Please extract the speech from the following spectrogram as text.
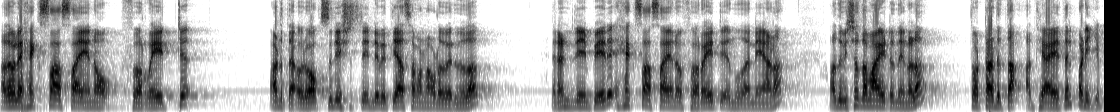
അതുപോലെ ഹെക്സാ ഫെറേറ്റ് അടുത്ത ഒരു ഓക്സിഡേഷൻ സ്റ്റേറ്റിന്റെ വ്യത്യാസമാണ് അവിടെ വരുന്നത്. രണ്ടിന്റെയും പേര് ഹെക്സാസൈനോഫെറേറ്റ് എന്ന് തന്നെയാണ്. അത് വിശദമായിട്ട് നിങ്ങൾ തൊട്ടടുത്ത അധ്യായത്തിൽ പഠിക്കും.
